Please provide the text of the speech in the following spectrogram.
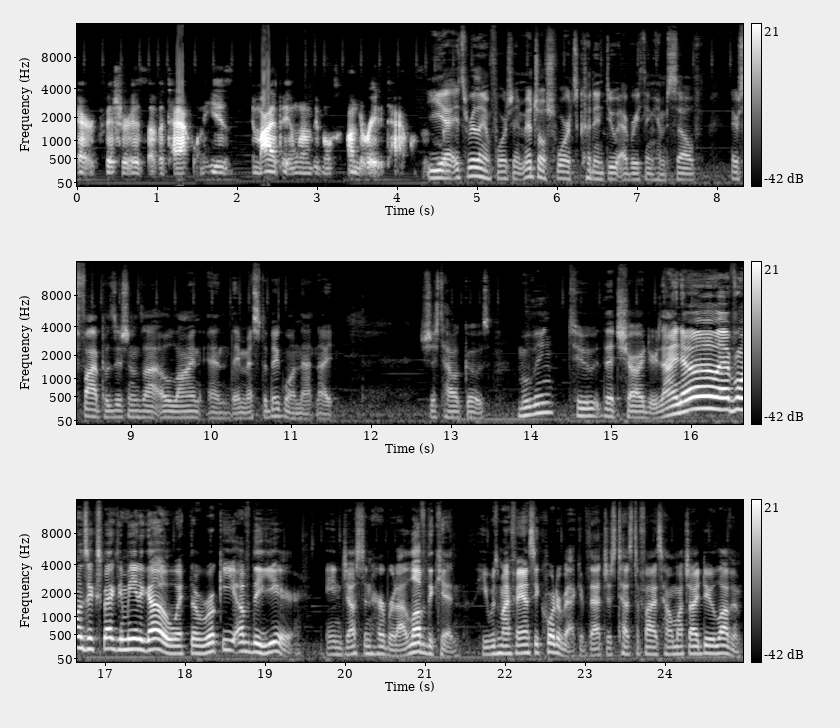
Eric Fisher is of a tackle, and he is, in my opinion, one of the most underrated tackles. Yeah, it's really unfortunate. Mitchell Schwartz couldn't do everything himself. There's five positions on O line, and they missed a big one that night. It's just how it goes. Moving to the Chargers. I know everyone's expecting me to go with the rookie of the year in Justin Herbert. I love the kid. He was my fantasy quarterback, if that just testifies how much I do love him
